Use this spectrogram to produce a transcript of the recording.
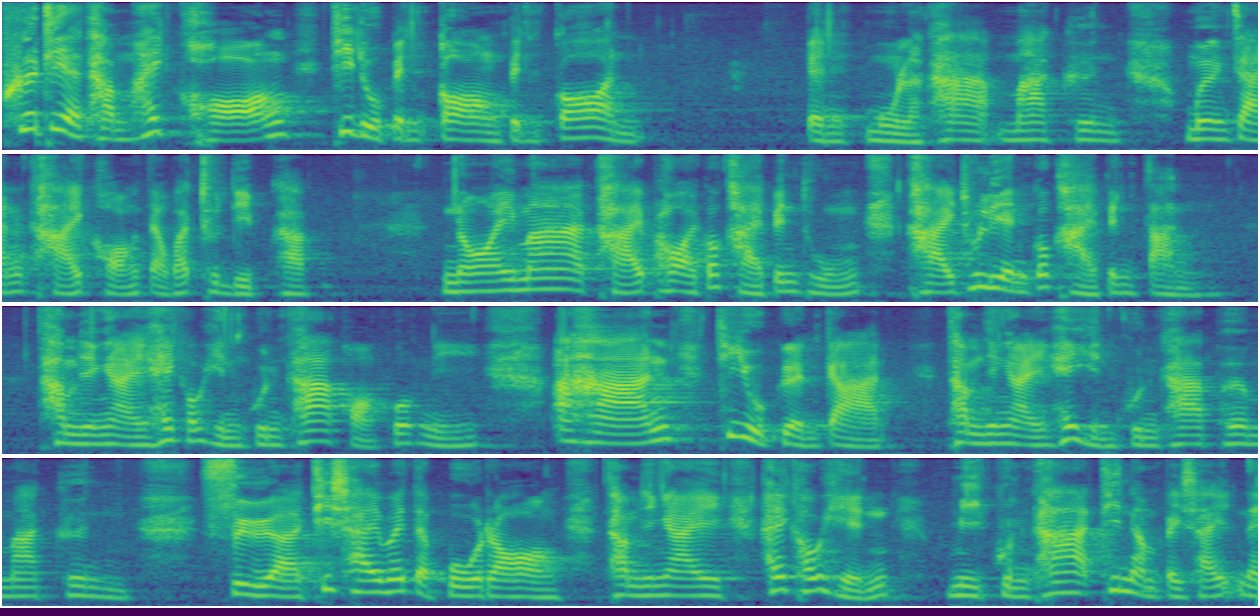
เพื่อที่จะทำให้ของที่ดูเป็นกองเป็นก้อน เป็นมูลค่ามากขึ้น เมืองจันทร์ขายของแต่วัตถุดิบครับ น้อยมากขายพลอยก็ขายเป็นถุง ขายทุเรียนก็ขายเป็นตันทำยังไงให้เขาเห็นคุณค่าของพวกนี้ อาหารที่อยู่เกลื่อนกาดทำยังไงให้เห็นคุณค่าเพิ่มมากขึ้น เสื่อที่ใช้ไว้แต่ปูรองทำยังไงให้เขาเห็นมีคุณค่าที่นำไปใช้ใน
